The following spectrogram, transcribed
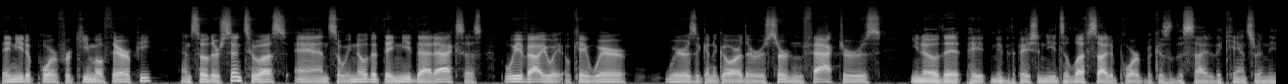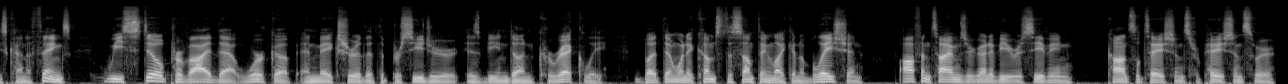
They need a port for chemotherapy and so they're sent to us, and so we know that they need that access. But we evaluate, okay, where where is it going to go? Are there certain factors, you know, that maybe the patient needs a left-sided port because of the site of the cancer and these kind of things? We still provide that workup and make sure that the procedure is being done correctly. But then when it comes to something like an ablation, oftentimes you're going to be receiving consultations for patients where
